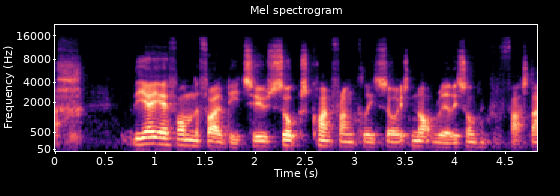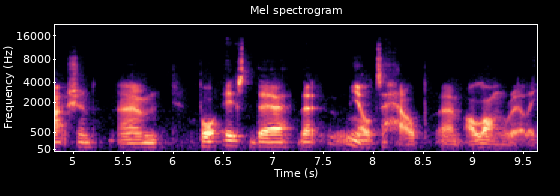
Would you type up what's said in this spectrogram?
the AF on the 5D2 sucks, quite frankly, so it's not really something for fast action. Um, but it's there that you know to help um, along really.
